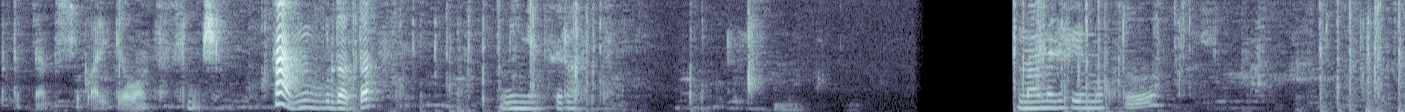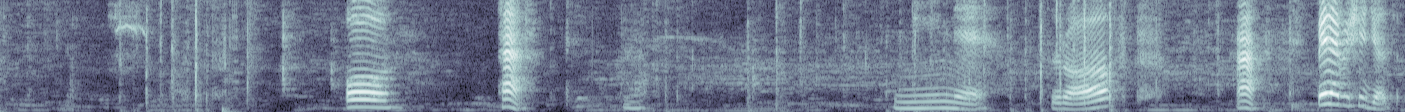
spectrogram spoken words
Burada bir şey var idi. Onu da silmişəm. Ha, burada da Minecraft. Mənim elə şeyim yoxdur. O hə. Minecraft. Hə. Belə bir şey gələcək.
